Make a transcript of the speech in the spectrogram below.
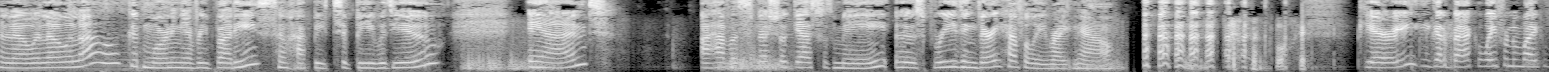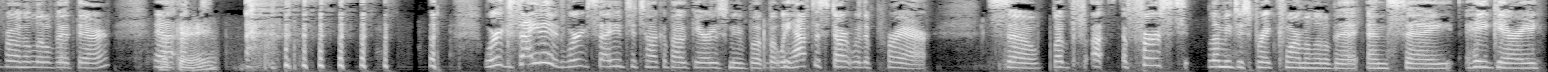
Hello, hello, hello. Good morning, everybody. So happy to be with you. And I have a special guest with me who's breathing very heavily right now. Gary, you got to back away from the microphone a little bit there. Okay. We're excited. We're excited to talk about Gary's new book, but we have to start with a prayer. So, but uh, first, let me just break form a little bit and say, "Hey, Gary."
